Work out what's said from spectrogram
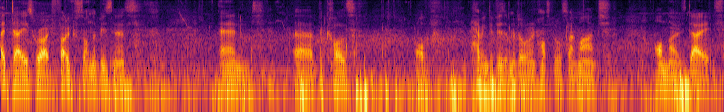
a days where I'd focus on the business, and uh, because of having to visit my daughter in hospital so much, on those days,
